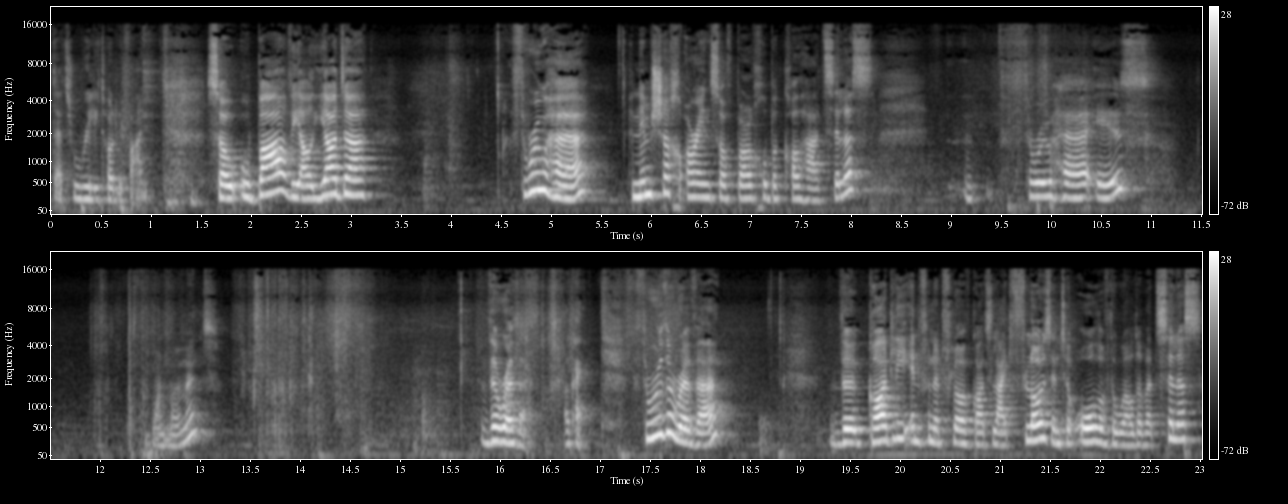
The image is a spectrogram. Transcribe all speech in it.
that's really totally fine. So Uba vial yada through her nimshach orein sof baruch hu ha'atzilas. Through her is one moment. The river. Okay. Through the river the godly infinite flow of God's light flows into all of the world of Atzilus,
